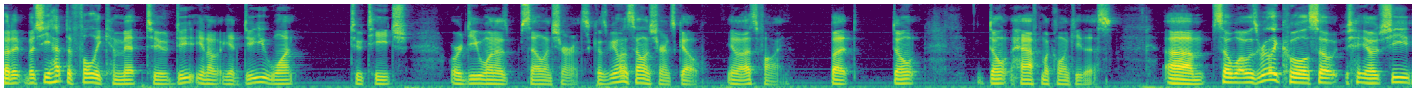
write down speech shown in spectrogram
but it, but she had to fully commit to do you know again do you want to teach or do you want to sell insurance? Because if you want to sell insurance, go. You know that's fine, but don't don't half McClunky this. Um, so what was really cool, so you know, she,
